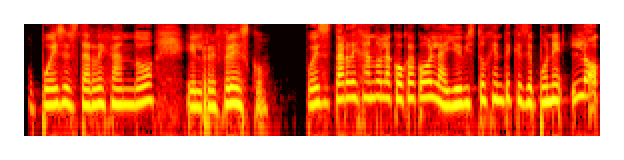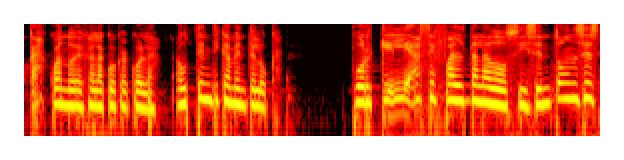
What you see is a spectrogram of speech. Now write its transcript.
O puedes estar dejando el refresco. Puedes estar dejando la Coca-Cola. Yo he visto gente que se pone loca cuando deja la Coca-Cola, auténticamente loca. porque le hace falta la dosis? Entonces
